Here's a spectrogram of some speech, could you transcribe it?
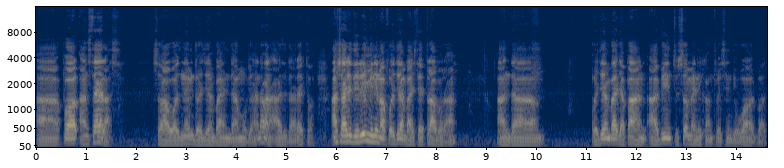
uh, Paul and Silas, so I was named Ojemba in that movie. And I asked the director, actually the real meaning of Ojemba is a traveler, and um, Ojemba Japan. I've been to so many countries in the world, but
